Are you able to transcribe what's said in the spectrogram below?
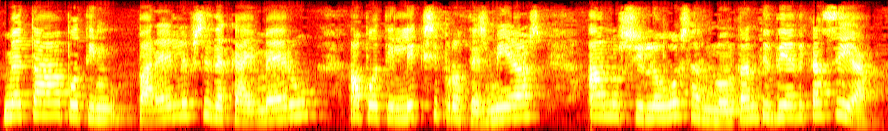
μετά από την παρέλευση δεκαημέρου από τη λήξη προθεσμίας αν ο σύλλογος αρνούνταν τη διαδικασία.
